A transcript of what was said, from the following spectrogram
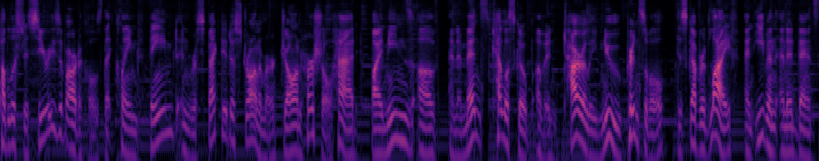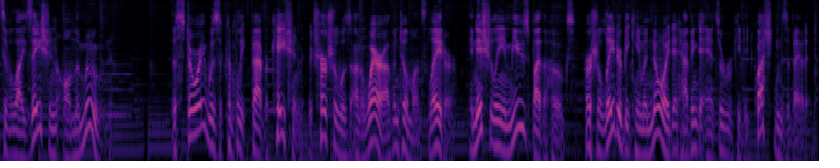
published a series of articles that claimed famed and respected astronomer John Herschel had, by means of an immense telescope of entirely new principle, discovered life and even an advanced civilization on the moon. The story was a complete fabrication, which Herschel was unaware of until months later. Initially amused by the hoax, Herschel later became annoyed at having to answer repeated questions about it.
